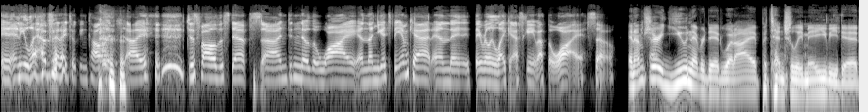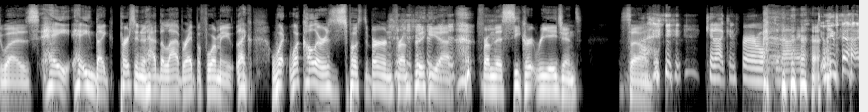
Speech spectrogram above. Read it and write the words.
in any lab that I took in college. I just followed the steps uh, and didn't know the why. And then you get to the MCAT and they, they really like asking about the why. So and I'm sure you never did what I potentially maybe did was, hey, hey, like person who had the lab right before me, like what what color is supposed to burn from the uh, from this secret reagent? So I cannot confirm or deny doing that.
